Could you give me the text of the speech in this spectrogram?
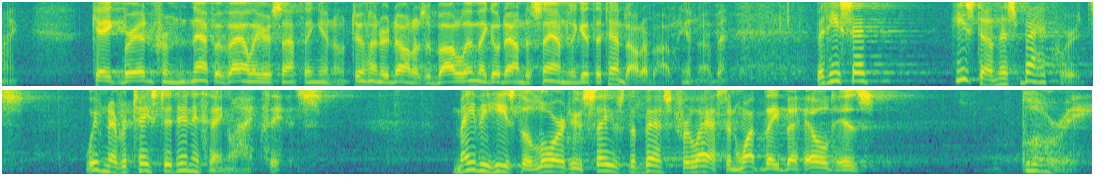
like Cakebread from Napa Valley or something, you know, $200 a bottle. Then they go down to Sam's and get the $10 bottle, you know. But, but he said, he's done this backwards. We've never tasted anything like this. Maybe he's the Lord who saves the best for last, and what they beheld his glory.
